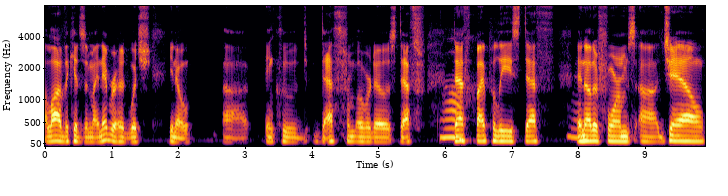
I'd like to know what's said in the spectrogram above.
a lot of the kids in my neighborhood, which you know. Uh, include death from overdose, death, Oh, death by police, death right. in other forms, uh, jail.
